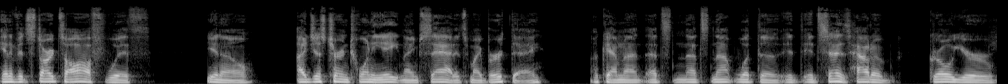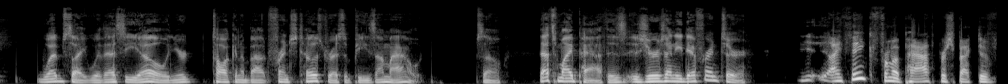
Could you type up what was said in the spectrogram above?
and if it starts off with you know i just turned 28 and i'm sad it's my birthday okay i'm not that's that's not what the it, it says how to grow your website with seo and you're talking about french toast recipes i'm out. So that's my path. Is is yours any different or I think from a path perspective,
